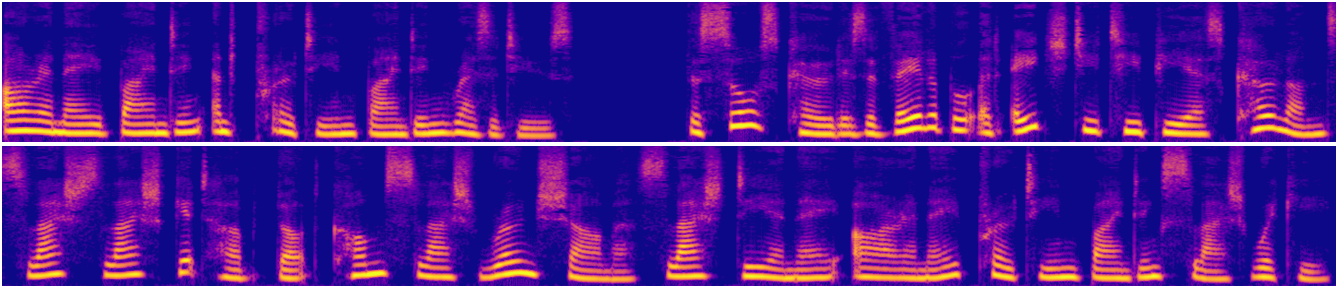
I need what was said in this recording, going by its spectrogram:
RNA binding, and protein binding residues. The source code is available at https colon slash slash github.com slash Ronesh Sharma slash DNA RNA protein binding slash wiki.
